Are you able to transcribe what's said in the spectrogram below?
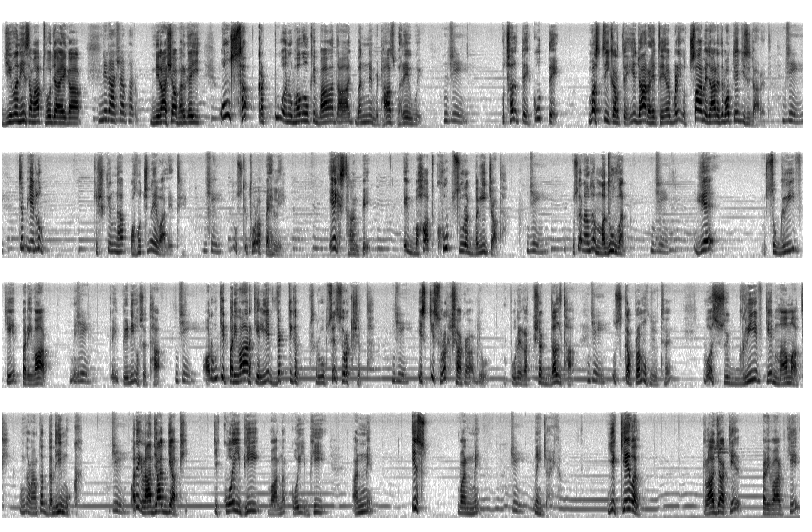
जीवन ही समाप्त हो जाएगा। निराशा भर। निराशा भर गई। उन सब कट्टू अनुभवों के बाद आज मन में मिठास भरे हुए। जी। उछलते कूदते मस्ती करते ये जा रहे थे और बड़ी उत्साह में जा रहे थे बहुत तेज़ी से जा रहे थे। जी। जब ये लोग किष्किंधा पहुँचने वाले थे जी। तो उसके थोड़ा पहले एक स्थान पे एक बहुत खूबसूरत बगीचा था। जी। उसका नाम था मधुवन। जी। ये सुग्रीव के परिवार में जी। कई पीढ़ियों से था जी। और उनके परिवार के लिए व्यक्तिगत रूप से सुरक्षित था। जी। इसकी सुरक्षा का जो पूरे रक्षक दल था जी। उसका प्रमुख जो थे वो सुग्रीव के मामा थे। उनका नाम था दधिमुख। जी। और एक राजाज्ञा थी कि कोई भी वानर कोई भी अन्य इस वन में जी। नहीं जाएगा। ये केवल राजा के परिवार के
